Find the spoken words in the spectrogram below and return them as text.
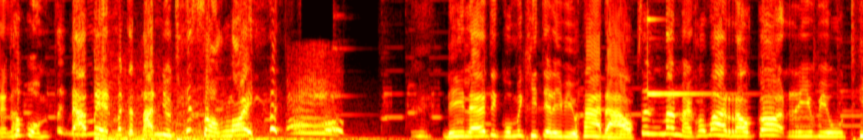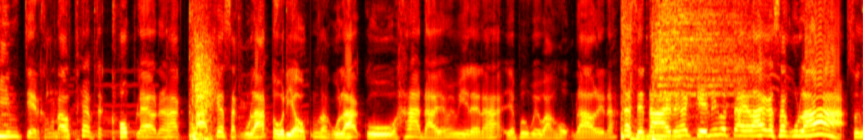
นะครับผม ซึ่งดาเมจมันจะตันอยู่ที่ 200 ดีแล้วที่กูไม่คิดจะรีวิว 5 ดาว ซึ่งนั่นหมายความว่าเราก็รีวิวทีม 7 ของเราแทบจะครบแล้วนะฮะ ขาดแค่ซากุระตัวเดียวซากุระกู 5 ดาวยังไม่มีเลยนะฮะ อย่าเพิ่งไปหวัง 6 ดาวเลยนะ น่าเสียดายนะฮะ เกมนี้ก็ใจร้ายกับซากุระซึ่ง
